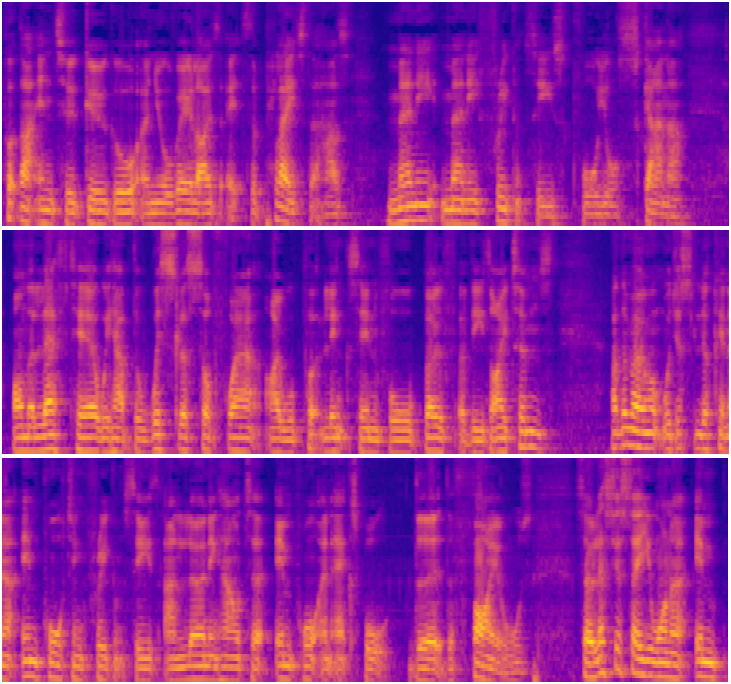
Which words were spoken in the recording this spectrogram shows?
put that into Google and you'll realize that it's the place that has many, many frequencies for your scanner. On the left here, we have the Whistler software. I will put links in for both of these items. At the moment, we're just looking at importing frequencies and learning how to import and export the, the files. So let's just say you want to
